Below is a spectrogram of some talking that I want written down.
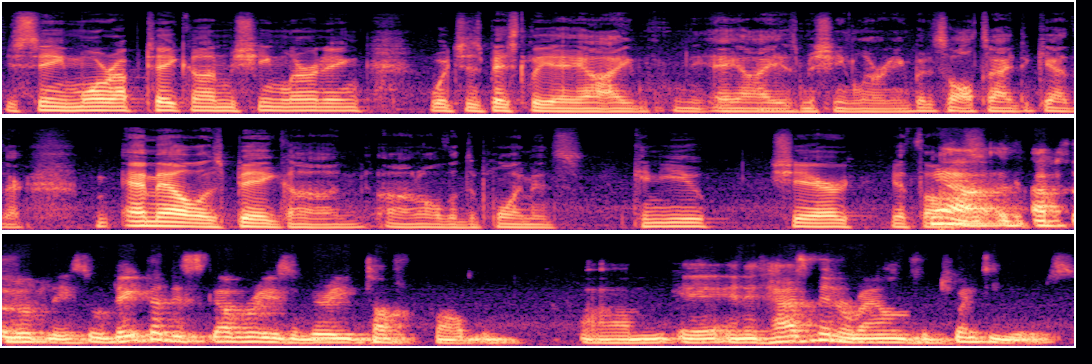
You're seeing more uptake on machine learning, which is basically AI. AI is machine learning, but it's all tied together. ML is big on, on all the deployments. Can you share your thoughts? Yeah, absolutely. So data discovery is a very tough problem. Um, and it has been around for 20 years.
